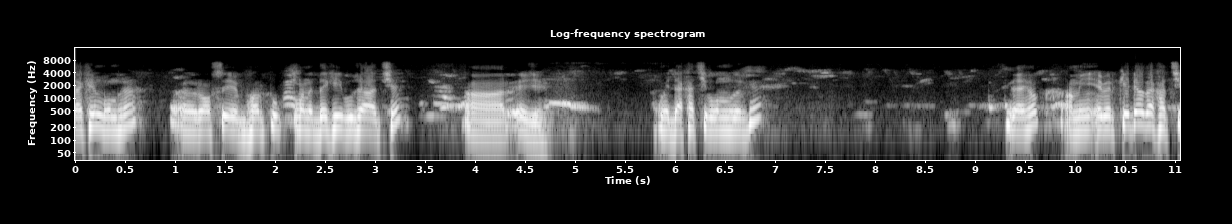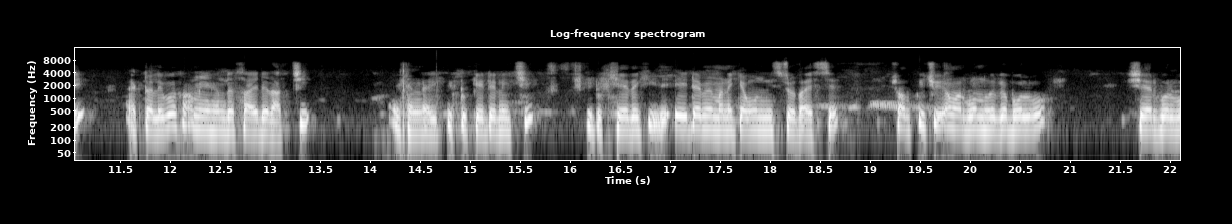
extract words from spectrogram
দেখেন বন্ধুরা, রসে ভরপুর মানে দেখেই বোঝা যাচ্ছে। আর এই যে, আমি দেখাচ্ছি বন্ধুদেরকে। যাই হোক, আমি এবার কেটেও দেখাচ্ছি একটা লেবু। আমি এখান থেকে সাইডে রাখছি। এখানে একটু কেটে নিচ্ছি। একটু খেয়ে দেখি যে এই টাইমে মানে কেমন মিষ্টতা এসছে। সব কিছুই আমার বন্ধুদেরকে বলব শেয়ার করব।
